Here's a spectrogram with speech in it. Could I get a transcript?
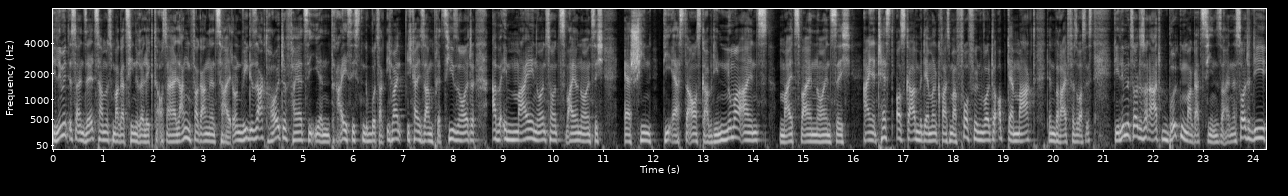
Die Limit ist ein seltsames Magazinrelikt aus einer langen vergangenen Zeit. Und wie gesagt, heute feiert sie ihren 30. Geburtstag. Ich meine, ich kann nicht sagen präzise heute, aber im Mai 1992 erschien die erste Ausgabe, die Nummer 1, Mai 92 eine Testausgabe, mit der man quasi mal vorführen wollte, ob der Markt denn bereit für sowas ist. Die Limit sollte so eine Art Brückenmagazin sein. Es sollte die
